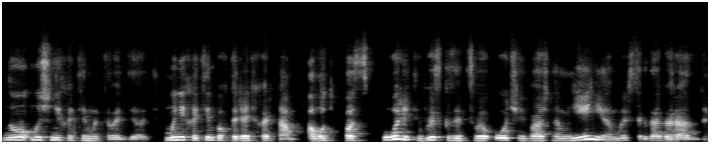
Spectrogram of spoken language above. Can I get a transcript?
Но мы же не хотим этого делать. Мы не хотим повторять харитам. А вот поспорить, высказать свое очень важное мнение мы всегда гораздо.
